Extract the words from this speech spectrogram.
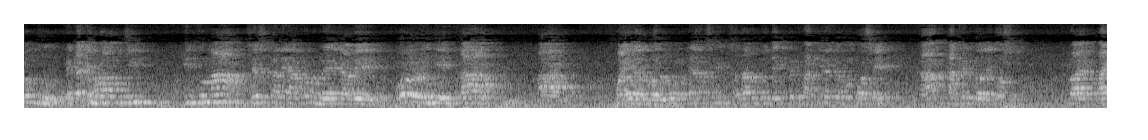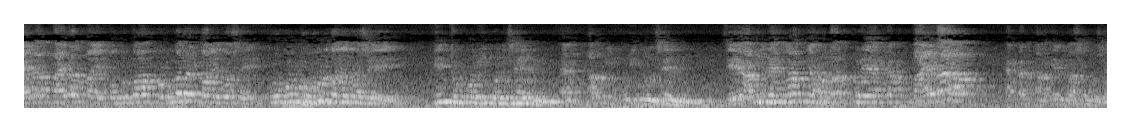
বন্ধু, এটাই হওয়া উচিত। কিন্তু না শেষকালে এমন হয়ে যাবে ওই যে কাক। আর পায়রার গল্প মনে আছে? সাধারণত দেখবেন পাখিরা যখন বসে, কাক কাকের দলে বসে। একটা পায়রা পাশে বসে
